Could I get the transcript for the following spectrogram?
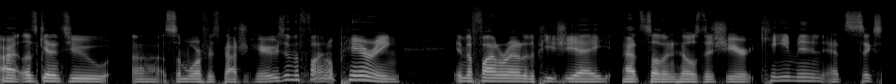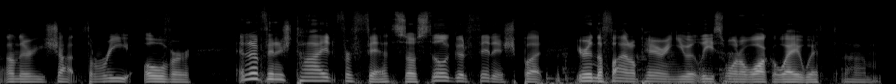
all right, let's get into uh, some more Fitzpatrick here. He was in the final pairing in the final round of the PGA at Southern Hills this year. Came in at six under. He shot three over Ended up finished tied for fifth, so still a good finish. But you're in the final pairing, you at least want to walk away with, um,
